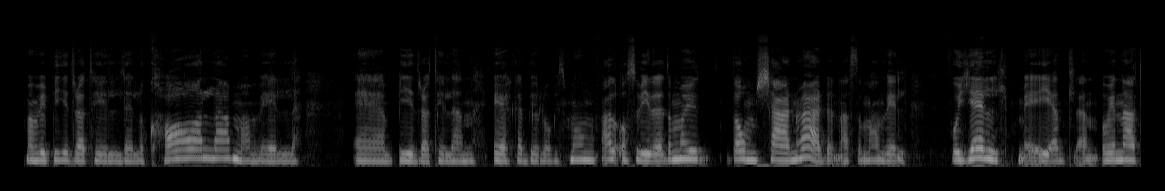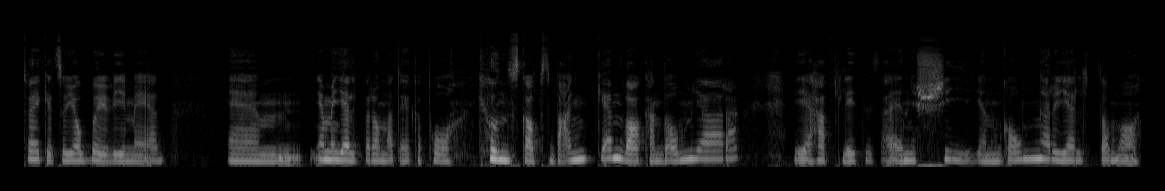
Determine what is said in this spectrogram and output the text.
man vill bidra till det lokala, man vill eh, bidra till en ökad biologisk mångfald och så vidare. De har ju de kärnvärdena som man vill få hjälp med egentligen. Och i nätverket så jobbar ju vi med eh, ja, men hjälpa dem att öka på kunskapsbanken, vad kan de göra? Vi har haft lite så här energigenomgångar och hjälpt dem att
